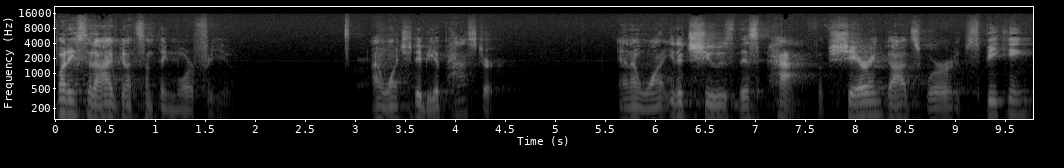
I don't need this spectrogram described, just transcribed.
But he said, I've got something more for you. I want you to be a pastor. And I want you to choose this path of sharing God's word, of speaking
